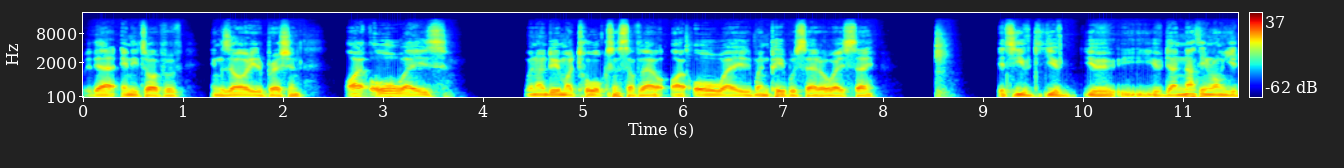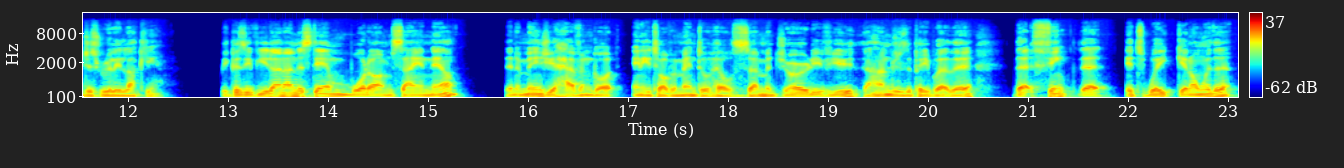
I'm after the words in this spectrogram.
Without any type of anxiety, depression, I always, when I do my talks and stuff like that, I always, when people say it, I always say, it's you've you've you've you've done nothing wrong. You're just really lucky, because if you don't understand what I'm saying now, then it means you haven't got any type of mental health. So, majority of you, the hundreds of people out there that think that it's weak, get on with it.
